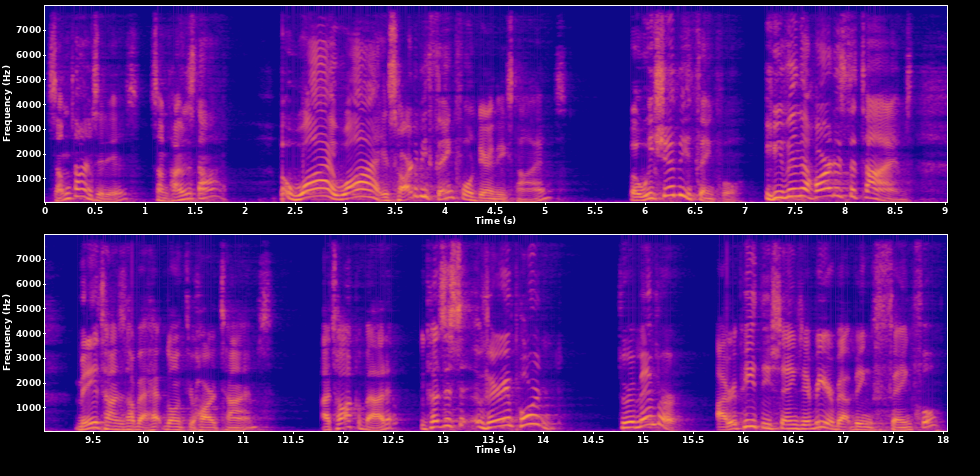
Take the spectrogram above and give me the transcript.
Sometimes it is. Sometimes it's not. But why? Why? It's hard to be thankful during these times, but we should be thankful, even the hardest of times. Many times I talk about going through hard times. I talk about it because it's very important to remember. I repeat these things every year about being thankful,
